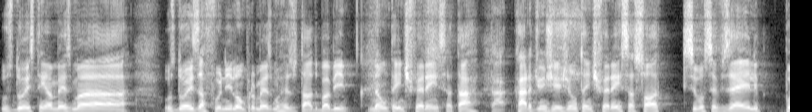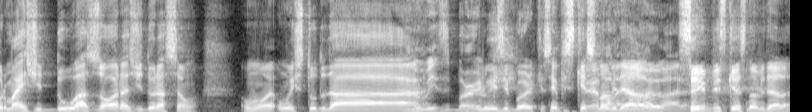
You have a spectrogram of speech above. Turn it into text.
Os dois têm a mesma. Os dois afunilam para o mesmo resultado, Babi. Não tem diferença, tá? Tá. Cardio em jejum tem diferença só se você fizer ele por mais de duas horas de duração. Um, um estudo da. Louise Burke. Louise Burke, eu sempre esqueço Eu o nome dela. Sempre esqueço o nome dela.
